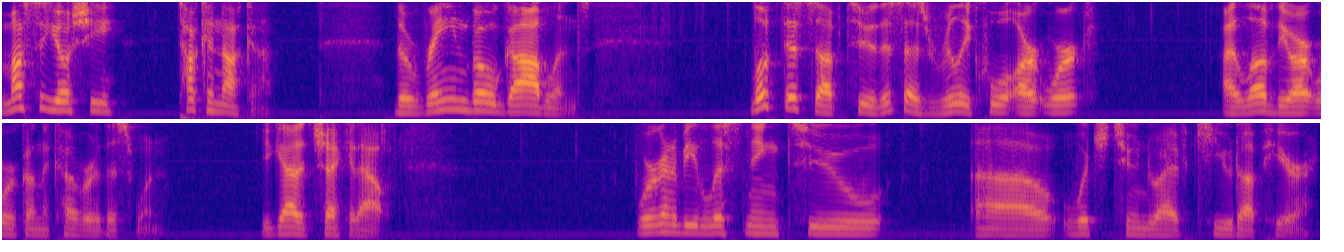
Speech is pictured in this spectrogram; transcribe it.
Masayoshi Takanaka. The Rainbow Goblins. Look this up too. This has really cool artwork. I love the artwork on the cover of this one. You got to check it out. We're going to be listening to uh, which tune do I have queued up here?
